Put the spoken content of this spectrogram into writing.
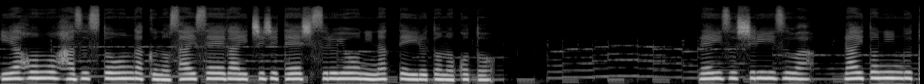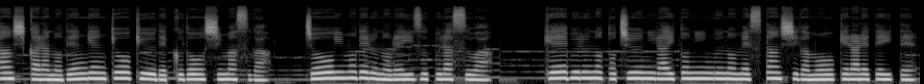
イヤホンを外すと音楽の再生が一時停止するようになっているとのこと。Rayz シリーズは、 Lightning 端子からの電源供給で駆動しますが、上位モデルの Rayz Plus は、ケーブルの途中に Lightning のメス端子が設けられていて、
